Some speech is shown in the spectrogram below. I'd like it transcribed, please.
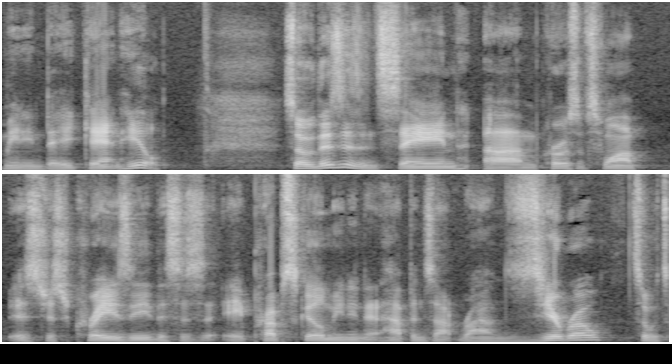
meaning they can't heal. So this is insane. Um, Corrosive Swamp is just crazy. This is a prep skill, meaning it happens at round zero. So it's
